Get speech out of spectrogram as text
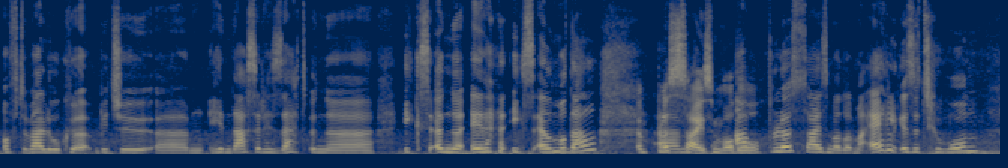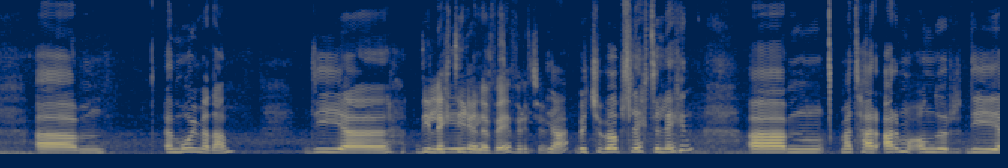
Oftewel ook een beetje hedendaagser gezegd een, X, een XL-model. Een plus-size model. Um, ah, plus-size model. Maar eigenlijk is het gewoon um, een mooie madame. Die, die ligt hier in een vijvertje. Ja, een beetje wulps ligt te liggen. Um, met haar arm onder die uh,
